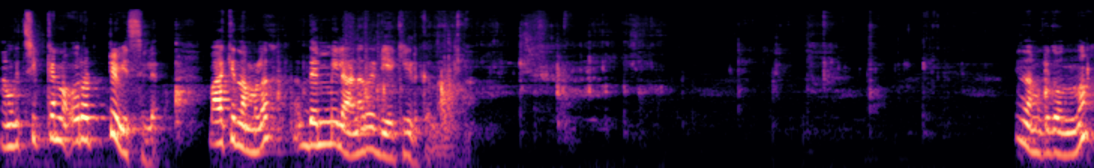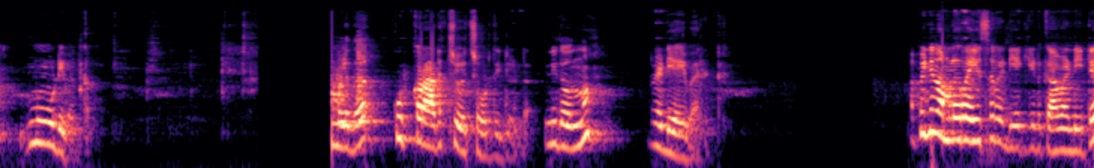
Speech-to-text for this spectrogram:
നമുക്ക് ചിക്കൻ ഒരൊറ്റ വിസിൽ ബാക്കി നമ്മൾ ദമ്മിലാണ് റെഡിയാക്കി എടുക്കുന്നത്. ഇനി നമുക്കിതൊന്ന് മൂടി വെക്കാം. നമ്മളിത് കുക്കർ അടച്ചു വെച്ച് കൊടുത്തിട്ടുണ്ട്. ഇനി ഇതൊന്ന് റെഡിയായി വരട്ടെ. അപ്പോൾ ഇനി നമ്മൾ റൈസ് റെഡിയാക്കി എടുക്കാൻ വേണ്ടിയിട്ട്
